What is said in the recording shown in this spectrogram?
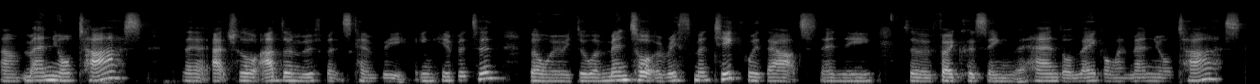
um, manual task, the actual other movements can be inhibited. But when we do a mental arithmetic without any of focusing the hand or leg on a manual task,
